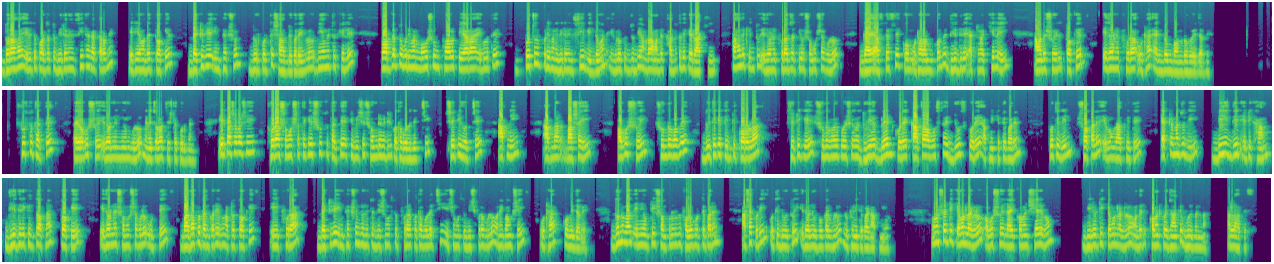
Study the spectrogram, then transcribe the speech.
ধরা হয়। এর পর্যাপ্ত ভিটামিন সি থাকার কারণে এটি আমাদের ত্বকের ব্যাকটেরিয়া ইনফেকশন দূর করতে সাহায্য করে। এগুলো নিয়মিত খেলে পর্যাপ্ত পরিমাণ মৌসুম, ফল, পেয়ারা এগুলোতে প্রচুর পরিমাণে ভিটামিন সি বিদ্যমান। এগুলোকে যদি আমরা আমাদের খাদ্য তালিকায় রাখি, তাহলে কিন্তু এ ধরনের ফোড়া জাতীয় সমস্যাগুলো গায়ে আস্তে আস্তে কম ওঠা আরম্ভ করবে। ধীরে ধীরে একটানা খেলেই আমাদের শরীর ত্বকের এ ধরনের ফোড়া ওঠা একদম বন্ধ হয়ে যাবে। সুস্থ থাকতে তাই অবশ্যই এ ধরনের নিয়মগুলো মেনে চলার চেষ্টা করবেন। এর পাশাপাশি ফোড়ার সমস্যা থেকে সুস্থ থাকতে একটি বিশেষ হোম রেমেডির কথা বলে দিচ্ছি। সেটি হচ্ছে আপনি আপনার বাসায় অবশ্যই সুন্দরভাবে দুই থেকে তিনটি করলা সেটিকে সুন্দরভাবে পরিষ্কার করে ধুয়ে ব্লেন্ড করে কাঁচা অবস্থায় জুস করে আপনি খেতে পারেন। প্রতিদিন সকালে এবং রাত্রিতে একটানা যদি বিশ দিন এটি খান, ধীরে ধীরে কিন্তু আপনার ত্বকে এই ধরনের সমস্যাগুলো উঠতে বাধা প্রদান করে এবং আপনার ত্বকে এই ফোড়া ব্যাকটেরিয়া ইনফেকশন জনিত যে সমস্ত ফোড়ার কথা বলেছি, এই সমস্ত বিস্ফোরকগুলো অনেক অংশেই ওঠা কমে যাবে। ধন্যবাদ, এই নিয়মটি সম্পূর্ণরূপে ফলো করতে পারেন। আশা করি অতি দ্রুতই এ ধরনের উপকারগুলো লুফে নিতে পারেন আপনিও। অনুষ্ঠানটি কেমন লাগল অবশ্যই লাইক কমেন্ট শেয়ার এবং ভিডিওটি কেমন লাগল আমাদের কমেন্ট করে জানাতে ভুলবেন না। আল্লাহ হাফেজ।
